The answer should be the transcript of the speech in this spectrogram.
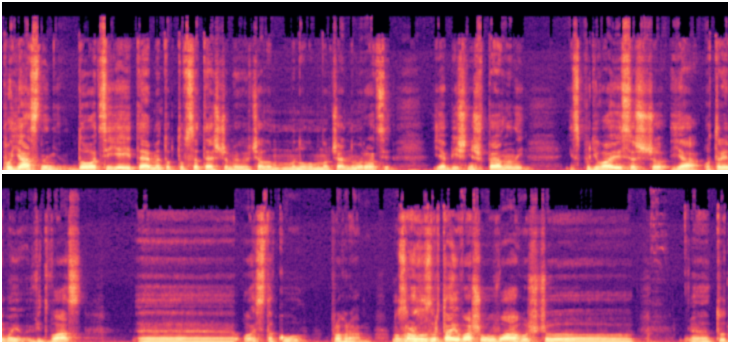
пояснень до цієї теми, тобто все те, що ми вивчали в минулому навчальному році, я більш ніж впевнений і сподіваюся, що я отримую від вас ось таку програму. Ну, зразу звертаю вашу увагу, що е, тут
